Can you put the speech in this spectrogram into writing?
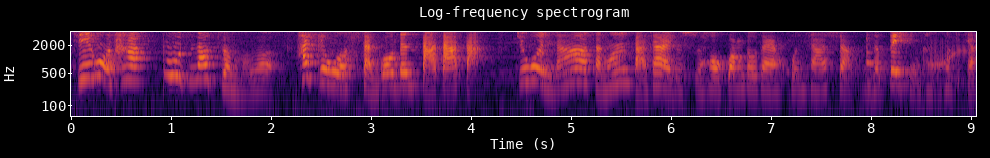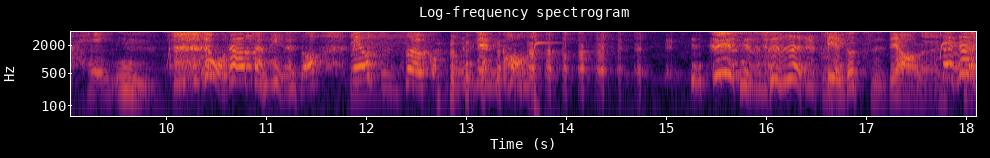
结果他不知道怎么了，他给我闪光灯打打打，结果你当他的闪光灯打下来的时候，光都在婚纱上，你的背景可能会比较黑，嗯，所以我看到成品的时候，没有紫色光天空。你只是脸都紫掉了。对对对。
